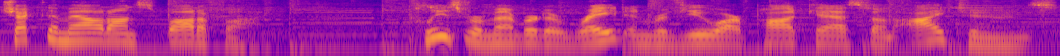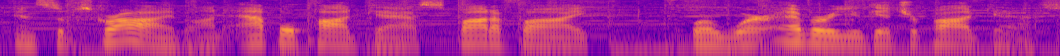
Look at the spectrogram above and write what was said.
Check them out on Spotify. Please remember to rate and review our podcast on iTunes and subscribe on Apple Podcasts, Spotify, or wherever you get your podcast.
